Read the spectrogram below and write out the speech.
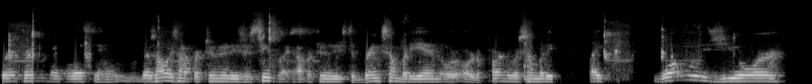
for, for anybody listening, there's always opportunities. It seems like opportunities to bring somebody in or, or to partner with somebody. Like, what was your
